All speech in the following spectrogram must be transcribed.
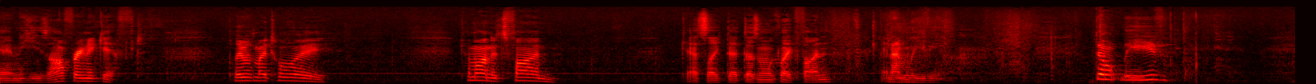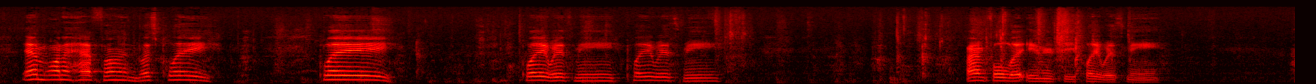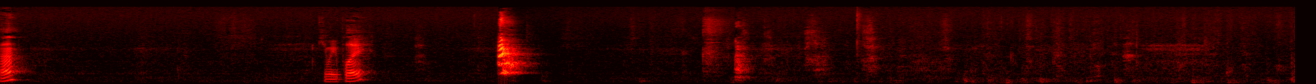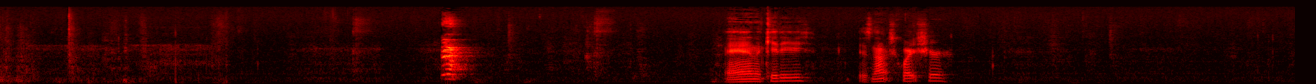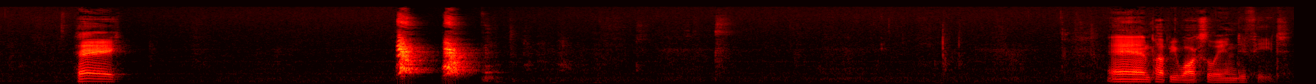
and he's offering a gift. Play with my toy. Come on, it's fun. Cat's like, that doesn't look like fun, and I'm leaving. Don't leave. Em want to have fun. Let's play. Play. Play with me. Play with me. I'm full of energy. Play with me. Huh? Can we play? And the kitty is not quite sure. Hey. And puppy walks away in defeat.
